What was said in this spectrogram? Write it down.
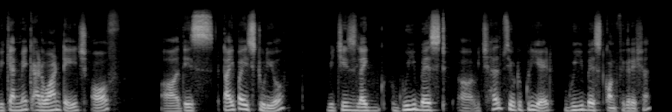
we can make advantage of uh, this I Studio, which is like GUI based, uh, which helps you to create GUI based configuration.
